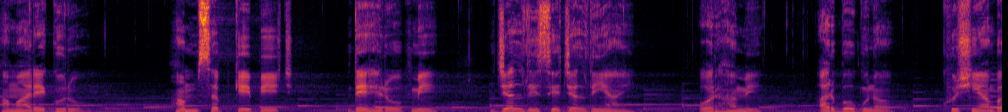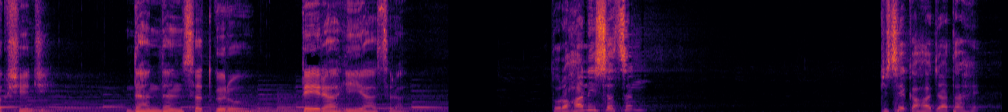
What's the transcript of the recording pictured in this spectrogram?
हमारे गुरु, हम सब के बीच देह रूप में जल्दी से जल्दी आए और हमें अरबों गुना खुशियाँ बख्शें जी। धन धन सतगुरु, तेरा ही आसरा। तो रूहानी सत्संग किसे कहा जाता है?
